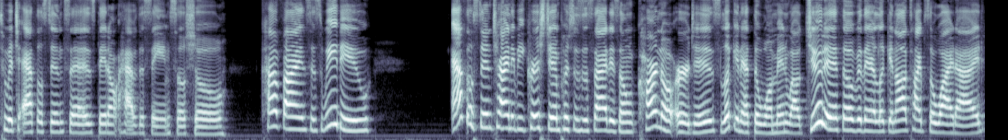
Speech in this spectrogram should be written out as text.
to which Athelstan says they don't have the same social confines as we do. Athelstan, trying to be Christian, pushes aside his own carnal urges, looking at the woman, while Judith over there looking all types of wide eyed.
